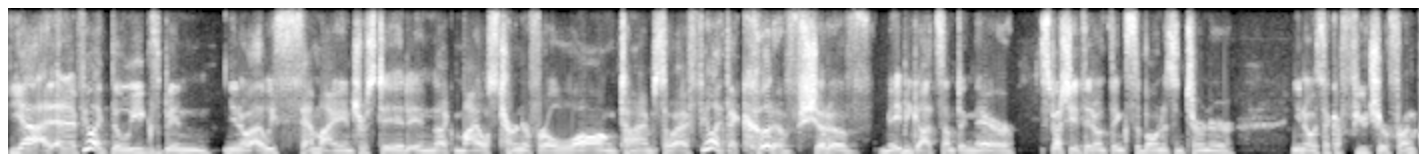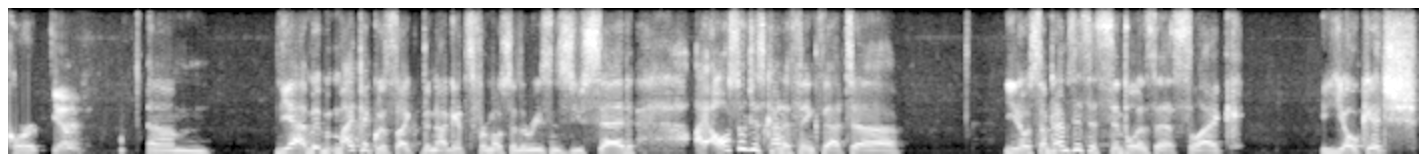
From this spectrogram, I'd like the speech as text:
Yeah, and I feel like the league's been, you know, at least semi interested in like Miles Turner for a long time. So I feel like they could have, should have, maybe got something there, especially if they don't think Sabonis and Turner, you know, it's like a future front court. Yeah. Um, yeah, my pick was like the Nuggets for most of the reasons you said. I also just kind of think that uh, you know sometimes it's as simple as this: like Jokic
